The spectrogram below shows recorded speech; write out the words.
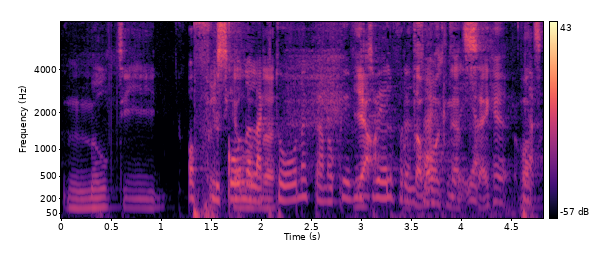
multi of gluconolactone kan ook eventueel voor een dat wou ik net zeggen, want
